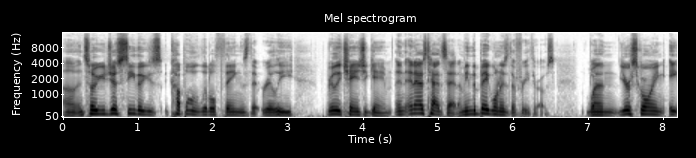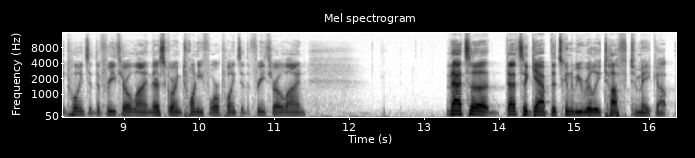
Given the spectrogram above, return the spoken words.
Uh, and so you just see these couple of little things that really, really change the game. And, and as Tad said, I mean, the big one is the free throws. When you're scoring eight points at the free throw line, they're scoring 24 points at the free throw line that's a that's a gap that's going to be really tough to make up.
